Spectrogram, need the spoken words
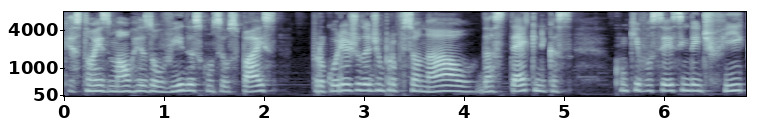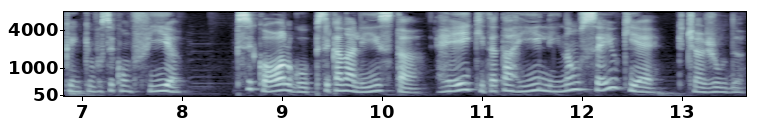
questões mal resolvidas com seus pais, procure ajuda de um profissional, das técnicas com que você se identifica, em que você confia. Psicólogo, psicanalista, reiki, teta healing, não sei o que é que te ajuda.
